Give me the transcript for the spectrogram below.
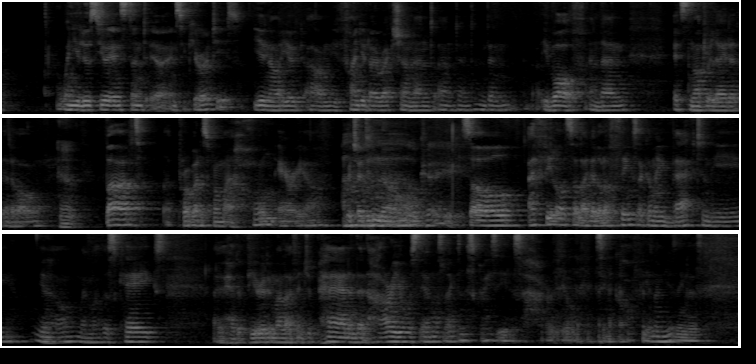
when you lose your instant uh, insecurities, you know you um, you find your direction and, and, and, and then evolve, and then it's not related at all. Yeah. But uh, Probat is from my home area, which I didn't know. Okay. So I feel also like a lot of things are coming back to me. You know, my mother's cakes. I had a period in my life in Japan, and then Hario was there, and I was like, "Isn't this crazy? This Hario is in coffee, and I'm using this."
